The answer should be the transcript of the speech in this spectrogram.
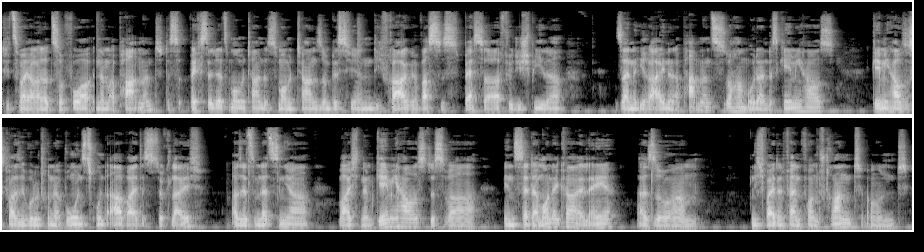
Die zwei Jahre zuvor in einem Apartment. Das wechselt jetzt momentan. Das ist momentan so ein bisschen die Frage, was ist besser für die Spieler, seine ihre eigenen Apartments zu haben oder in das Gaming-Haus. Gaming House ist quasi, wo du drin wohnst und arbeitest zugleich. Also jetzt im letzten Jahr war ich in einem Gaming House, das war in Santa Monica, LA, also ähm, nicht weit entfernt vom Strand und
